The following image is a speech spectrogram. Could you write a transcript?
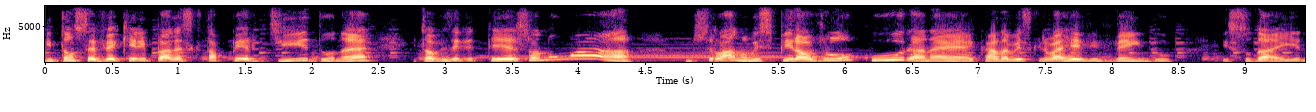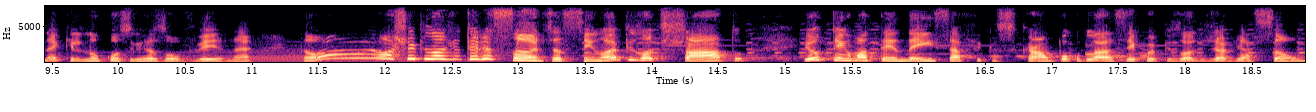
Então você vê que ele parece que está perdido, né? E talvez ele esteja numa, sei lá, numa espiral de loucura, né? Cada vez que ele vai revivendo isso daí, né? Que ele não conseguiu resolver, né? Então eu achei o episódio interessante, assim, não é episódio chato. Eu tenho uma tendência a ficar um pouco blasé com o episódio de aviação.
